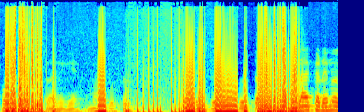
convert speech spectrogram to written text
ಫೋನ್ ಮಾಡ್ತಾರೆ ನನಗೆ ಎಲ್ಲ ಕಡೆನೂ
